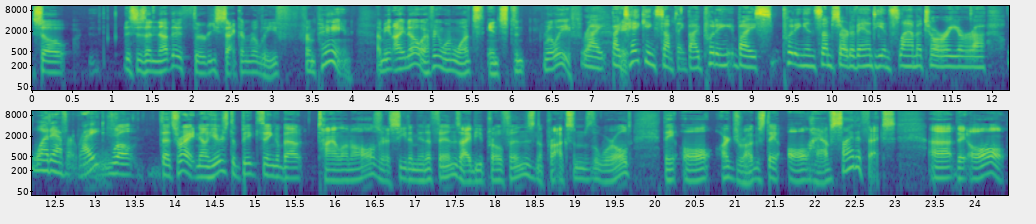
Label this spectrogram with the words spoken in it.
So this is another 30 second relief from pain. I mean, I know everyone wants instant relief. Right. By taking something, by putting by putting in some sort of anti-inflammatory or uh, whatever, right? Well, that's right. Now, here's the big thing about Tylenols or acetaminophen,s ibuprofens, naproxens, the world. They all are drugs. They all have side effects. Uh, they all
